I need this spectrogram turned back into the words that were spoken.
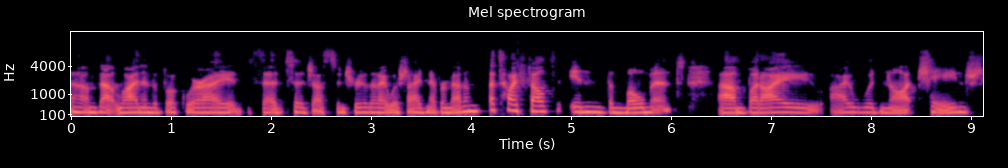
um, that line in the book where I said to Justin Trudeau that I wish I had never met him. That's how I felt in the moment. Um, but I I would not change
